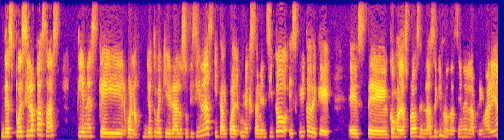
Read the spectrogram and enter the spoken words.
Después, si lo pasas, tienes que ir, bueno, yo tuve que ir a las oficinas y tal cual, un examencito escrito de que, este, como las pruebas de enlace que nos hacían en la primaria,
